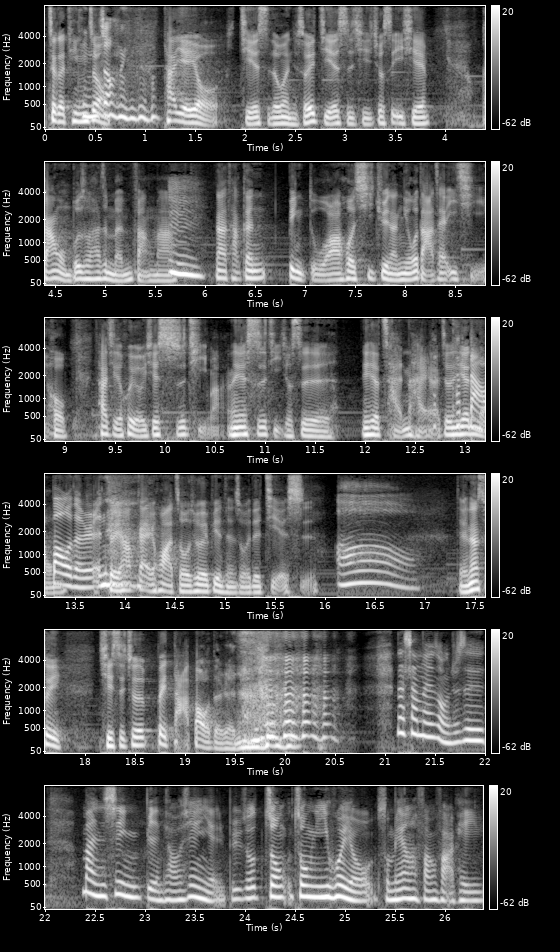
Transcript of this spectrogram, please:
这个听众他也有结石的问题。所以结石其实就是一些，刚刚我们不是说它是门房吗？嗯，那它跟病毒啊或细菌啊扭打在一起以后，它其实会有一些尸体嘛，那些尸体就是那些残骸啊，就是那些打爆的人，对，它钙化之后就会变成所谓的结石。哦，对，那所以。其实就是被打爆的人。那像那种就是慢性扁桃腺炎，比如说中中医会有什么样的方法可以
